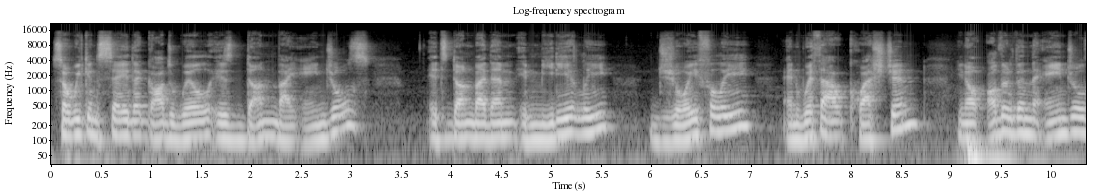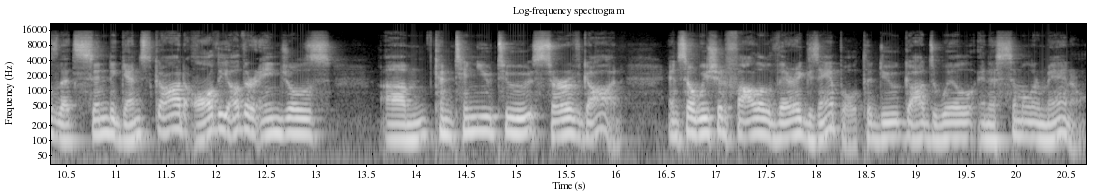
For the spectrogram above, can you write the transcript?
So we can say that God's will is done by angels. It's done by them immediately, joyfully, and without question you know, other than the angels that sinned against God, all the other angels um, continue to serve God. And so we should follow their example to do God's will in a similar manner,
